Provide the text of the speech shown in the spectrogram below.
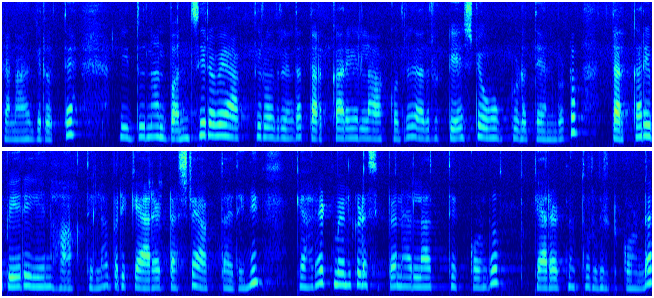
ಚೆನ್ನಾಗಿರುತ್ತೆ. ಇದು ನಾನು ಬನ್ಸಿ ರವೆ ಹಾಕ್ತಿರೋದ್ರಿಂದ ತರಕಾರಿ ಎಲ್ಲ ಹಾಕಿದ್ರೆ ಅದ್ರ ಟೇಸ್ಟೇ ಹೋಗ್ಬಿಡುತ್ತೆ ಅಂದ್ಬಿಟ್ಟು ತರಕಾರಿ ಬೇರೆ ಏನು ಹಾಕ್ತಿಲ್ಲ, ಬರೀ ಕ್ಯಾರೆಟ್ ಅಷ್ಟೇ ಹಾಕ್ತಾಯಿದ್ದೀನಿ ಕ್ಯಾರೆಟ್ ಮೇಲ್ಗಡೆ ಸಿಪ್ಪೆನೆಲ್ಲ ತೆಕ್ಕೊಂಡು ಕ್ಯಾರೆಟ್ನ ತುರಿದಿಟ್ಕೊಂಡೆ.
